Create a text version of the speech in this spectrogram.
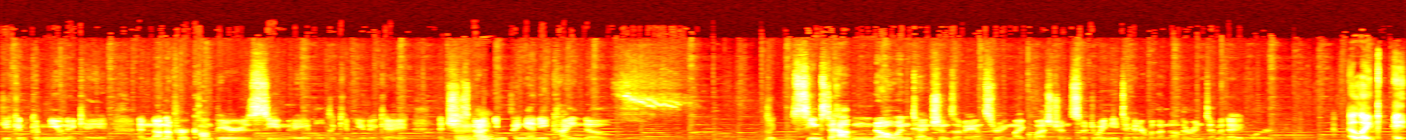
She can communicate, and none of her compeers seem able to communicate, and she's Mhm. not using any kind of. Like, seems to have no intentions of answering my question. So, do I need to hit her with another intimidate, or Like it,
